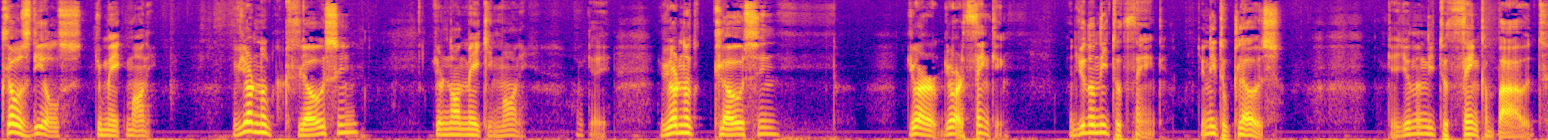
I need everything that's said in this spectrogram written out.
close deals, you make money. If you're not closing, you're not making money. Okay, if you're not closing, you are you are thinking, and you don't need to think. You need to close. Okay, you don't need to think about.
